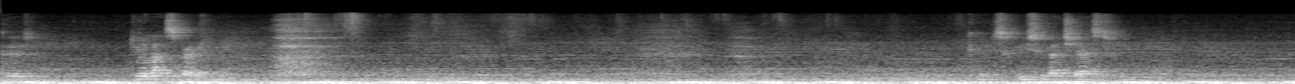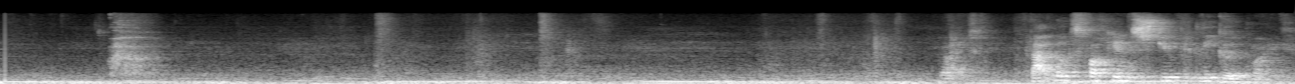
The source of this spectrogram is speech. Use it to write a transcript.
Good. Do a lat spread for me. Good. Squeeze through that chest. That looks fucking stupidly good, Mike.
